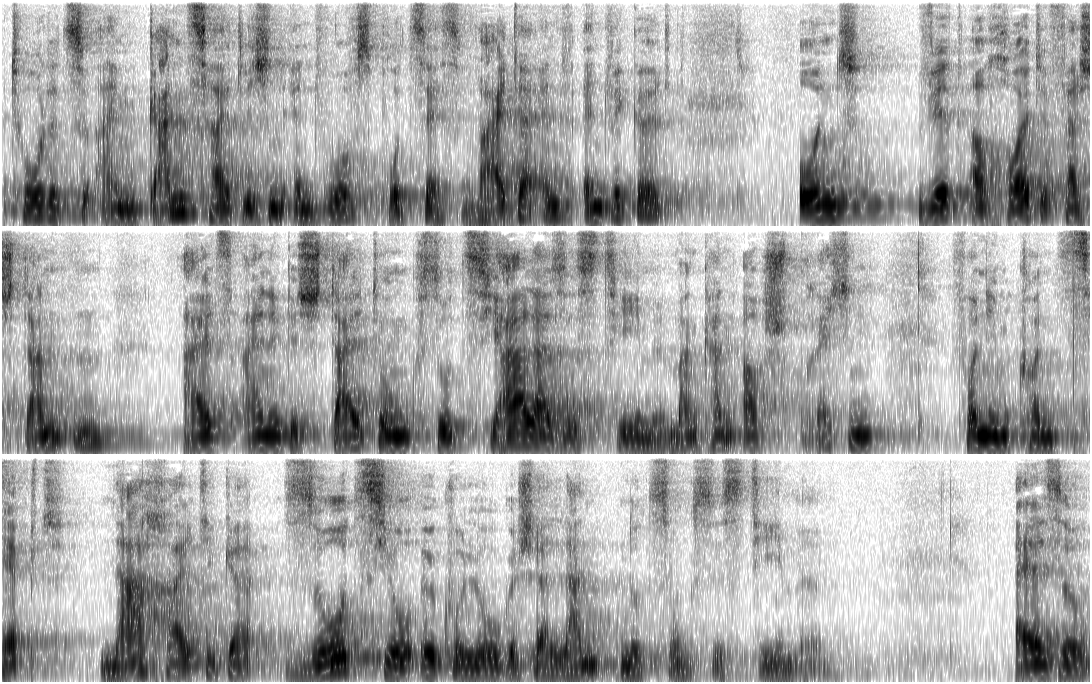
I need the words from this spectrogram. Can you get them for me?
Methode zu einem ganzheitlichen Entwurfsprozess weiterentwickelt und wird auch heute verstanden als eine Gestaltung sozialer Systeme. Man kann auch sprechen von dem Konzept nachhaltiger sozioökologischer Landnutzungssysteme. Also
